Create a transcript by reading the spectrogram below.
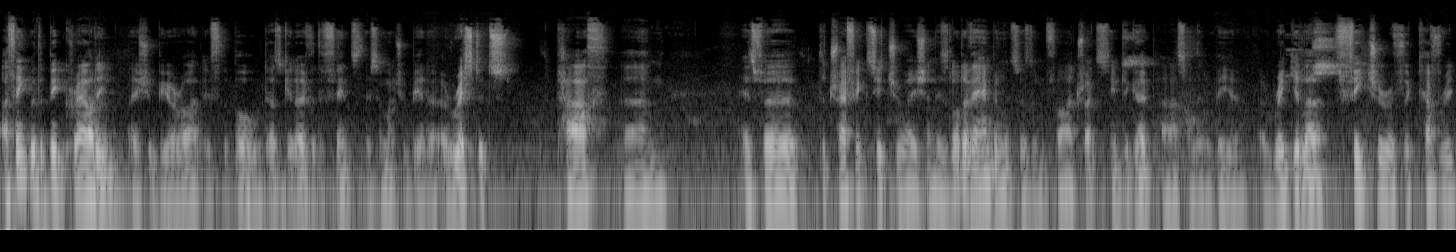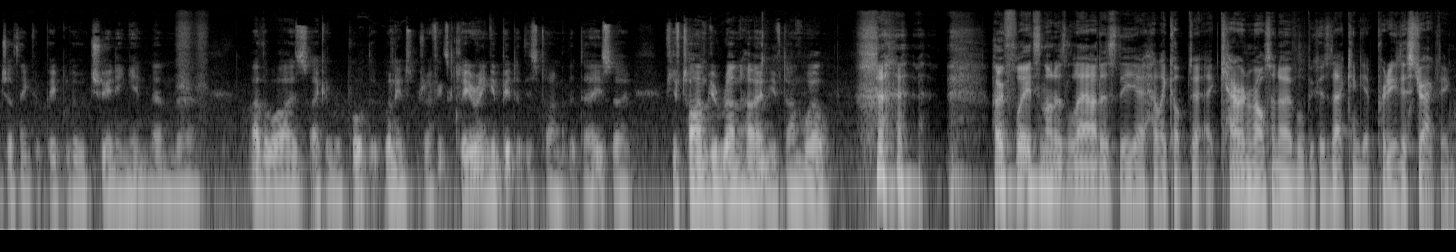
I think with the big crowd in, they should be all right. If the ball does get over the fence, someone should be able to arrest its path. Um, as for the traffic situation, there's a lot of ambulances and fire trucks seem to go past, so that'll be a, a regular feature of the coverage, I think, of people who are tuning in. And uh, otherwise, I can report that Wellington traffic's clearing a bit at this time of the day. So if you've timed your run home, you've done well. Hopefully, it's not as loud as the uh, helicopter at Karen Rolton Oval because that can get pretty distracting.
